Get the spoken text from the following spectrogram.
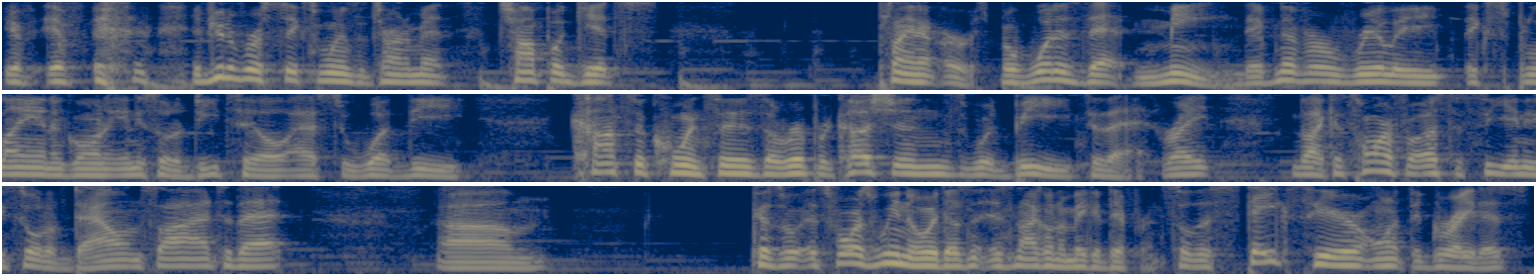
If if if Universe Six wins the tournament, Champa gets planet Earth. But what does that mean? They've never really explained or gone into any sort of detail as to what the consequences or repercussions would be to that, right? Like it's hard for us to see any sort of downside to that. Um, because as far as we know, it doesn't. It's not going to make a difference. So the stakes here aren't the greatest.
